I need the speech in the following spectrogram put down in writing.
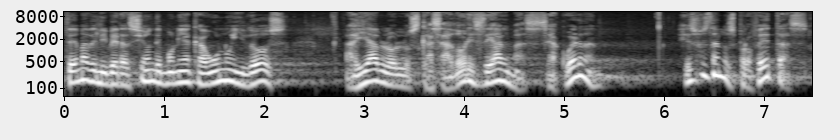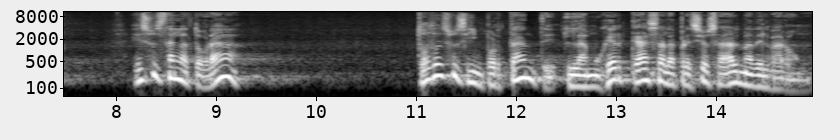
tema de liberación demoníaca 1 y 2. Ahí hablo los cazadores de almas, ¿se acuerdan? Eso está en los profetas, eso está en la Torá. Todo eso es importante. La mujer caza la preciosa alma del varón.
